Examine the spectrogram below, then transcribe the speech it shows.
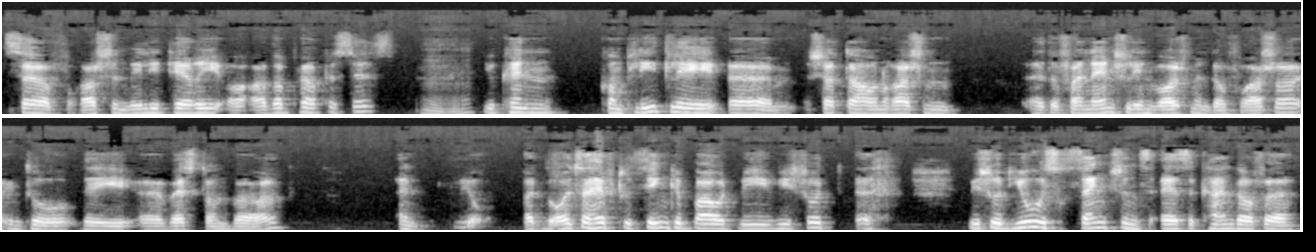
serve Russian military or other purposes. Mm-hmm. You can completely um, shut down Russian uh, the financial involvement of Russia into the uh, Western world, and you, but we also have to think about we we should we should use sanctions as a kind of a,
